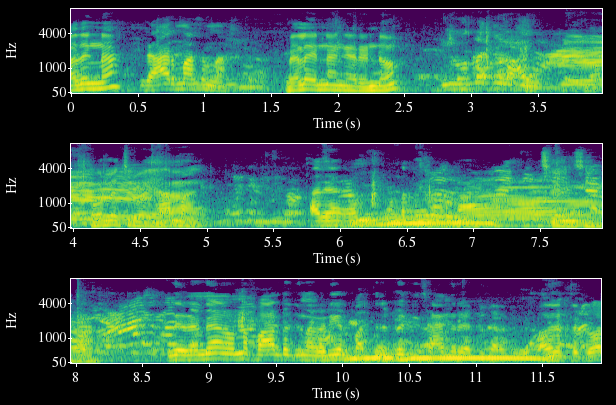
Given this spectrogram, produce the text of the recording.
அதுங்கண்ணா? ஆறு மாசம்ண்ணா. விலை என்னங்க ரெண்டும். ஒரு லட்ச ரூபாயா? அது எண்பத்தஞ்சு ரூபா. சரி சரி இது ரெண்டாயிரம் ஒன்று பால் இருக்குண்ணா வெளியில் பத்து லிட்டருக்கு சாயந்தரம் ரேட்டு கிடக்குது பதினெட்டு ரூபா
